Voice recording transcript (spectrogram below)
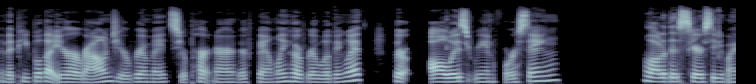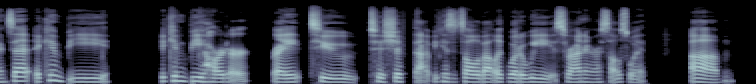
and the people that you're around, your roommates, your partner, your family, whoever you're living with, they're always reinforcing a lot of this scarcity mindset. It can be it can be harder, right? To to shift that because it's all about like what are we surrounding ourselves with. Um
